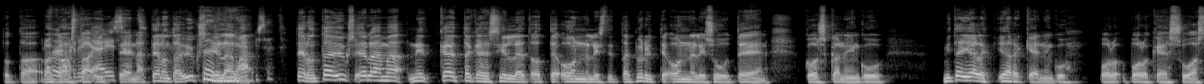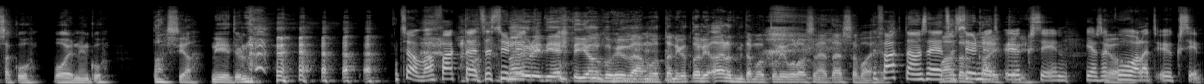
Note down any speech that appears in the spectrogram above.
tota, rakastaa itteennä. Teillä on tämä yksi elämä. Teillä on tämä yksi elämä, niin käyttäkää se silleen, että olette onnellisesti tai pyritte onnellisuuteen, koska niin kuin, mitä jäl- järkeä niin kuin pol- polkea suossa, kun voi niin kuin tanssia niityllä. Se on vaan fakta, että sä Mä synnyt... yritin etsiä jonkun hyvää, mutta niin toi oli ainut, mitä mulle tuli ulos enää tässä vaiheessa. Fakta on se, Mä että sä synnyt kaikkeni. yksin ja sä Joo. kuolet yksin.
